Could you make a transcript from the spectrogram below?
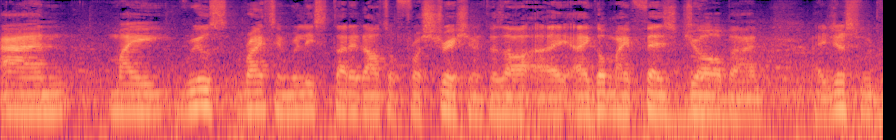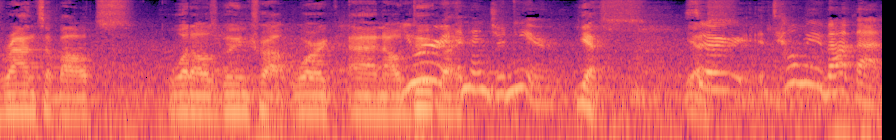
And my real writing really started out of frustration because I, I, I, got my first job and I just would rant about what I was going through at work and I'll you do were like, an engineer. Yes. yes. So tell me about that.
